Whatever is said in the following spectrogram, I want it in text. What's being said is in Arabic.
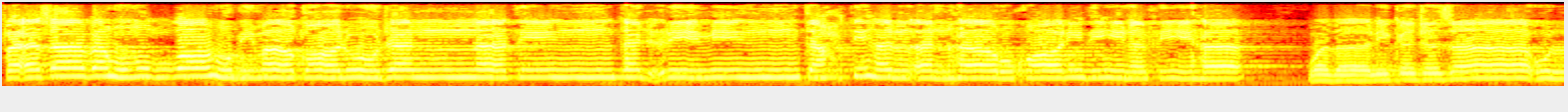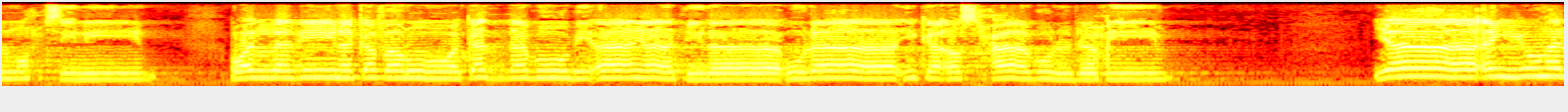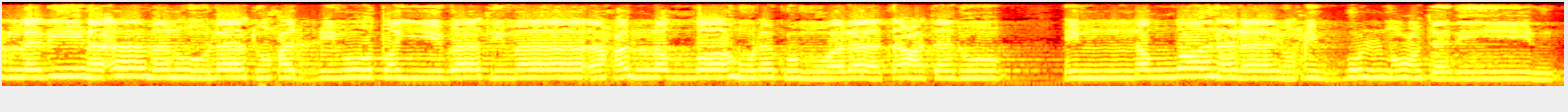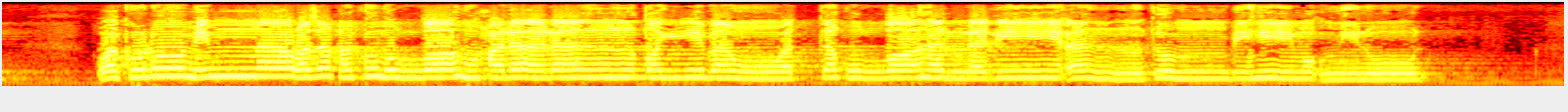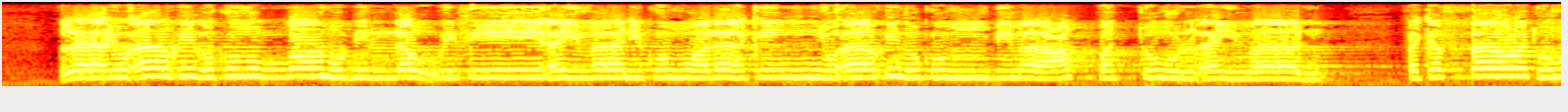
فَأَثَابَهُمُ اللَّهُ بِمَا قَالُوا جَنَّاتٍ تَجْرِي مِن تَحْتِهَا الْأَنْهَارُ خَالِدِينَ فِيهَا ۚ وَذَٰلِكَ جَزَاءُ الْمُحْسِنِينَ. وَالَّذِينَ كَفَرُوا وَكَذَّبُوا بِآيَاتِنَا أُولَٰئِكَ أَصْحَابُ الْجَحِيمِ. يَا أَيُّهَا الَّذِينَ آمَنُوا لَا تُحَرِّمُوا طَيِّبَاتِ مَا أَحَلَّ اللَّهُ لَكُمْ وَلَا تَعْتَدُوا ۚ إِنَّ اللَّهَ لَا يُحِبُّ الْمُعْتَدِينَ. وَكُلُوا مِمَّا رَزَقَكُمُ اللَّهُ حَلَالًا طَيِّبًا وَاتَّقُوا اللَّهَ الَّذِي أَنتُم بِهِ مُؤْمِنُونَ. لَا يُؤَاخِذُكُمُ اللَّهُ بِاللَّغْوِ فِي أَيْمَانِكُمْ وَلَٰكِن يُؤَاخِذُكُم بِمَا عَقَّدتُّمُ الْأَيْمَانَ. فَكَفَّارَتُهُ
